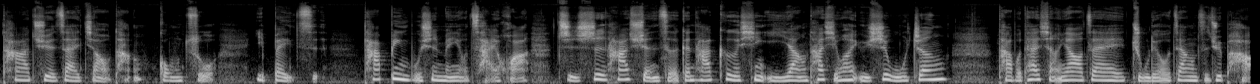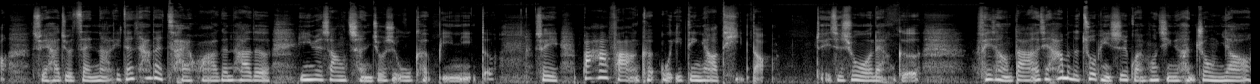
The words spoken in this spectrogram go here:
他却在教堂工作一辈子。他并不是没有才华，只是他选择跟他个性一样，他喜欢与世无争，他不太想要在主流这样子去跑，所以他就在那里。但是他的才华跟他的音乐上成就是无可比拟的，所以巴哈、法朗克我一定要提到。对，这是我两个非常大，而且他们的作品是管风琴很重要，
